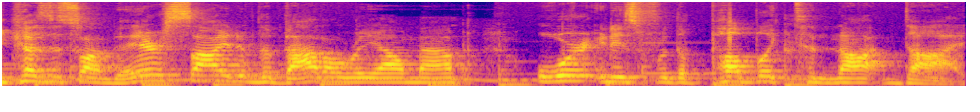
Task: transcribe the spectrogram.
because it's on their side of the Battle Royale map, or it is for the public to not die.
